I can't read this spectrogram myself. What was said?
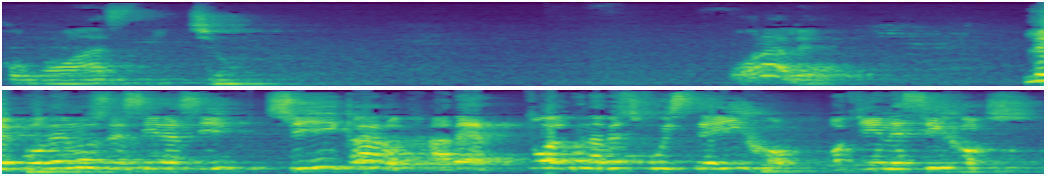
como has dicho. Órale. ¿Le podemos decir así? Sí, claro. A ver, tú alguna vez fuiste hijo o tienes hijos.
